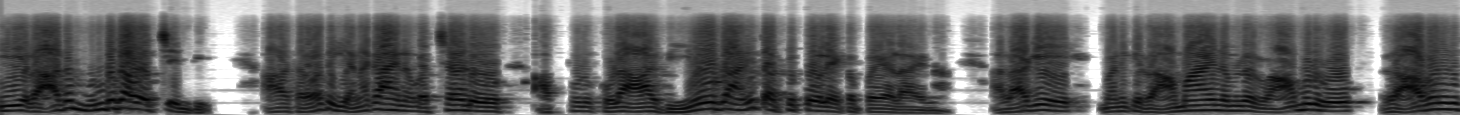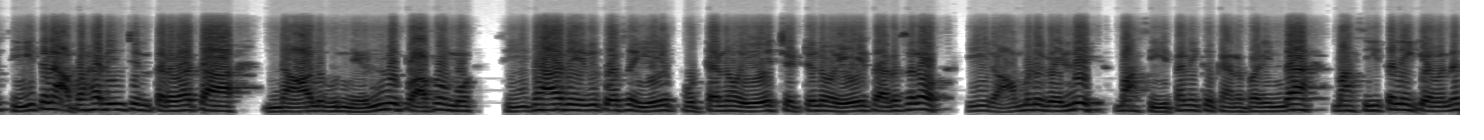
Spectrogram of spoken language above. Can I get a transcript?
ఈ రాధ ముందుగా వచ్చింది. ఆ తర్వాత వెనక ఆయన వచ్చాడు. అప్పుడు కూడా ఆ వియోగాన్ని తట్టుకోలేకపోయాడు ఆయన. అలాగే మనకి రామాయణంలో రాముడు రావణుడు సీతను అపహరించిన తర్వాత నాలుగు నెలలు పాపము సీతాదేవి కోసం ఏ పుట్టనో ఏ చెట్టునో ఏ సరస్సులో ఈ రాముడు వెళ్ళి మా సీత నీకు కనపడిందా? మా సీత నీకేమన్నా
